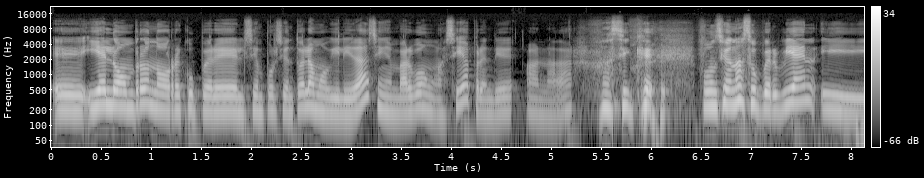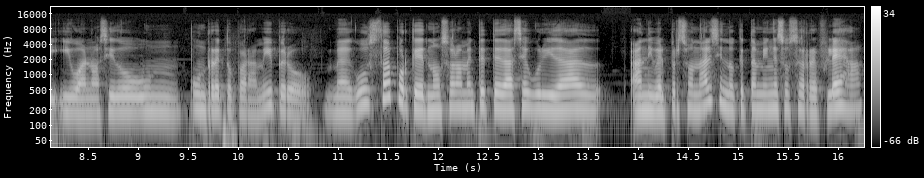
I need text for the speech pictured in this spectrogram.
eh, y el hombro no recuperé el 100% de la movilidad, sin embargo, aún así aprendí a nadar. Así que funciona súper bien y, y, bueno, ha sido un, un, reto para mí, pero me gusta porque no solamente te da seguridad a nivel personal, sino que también eso se refleja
